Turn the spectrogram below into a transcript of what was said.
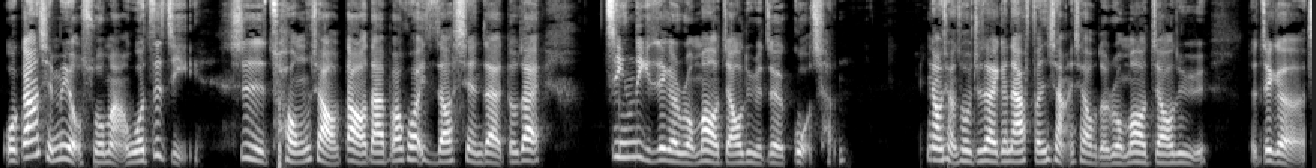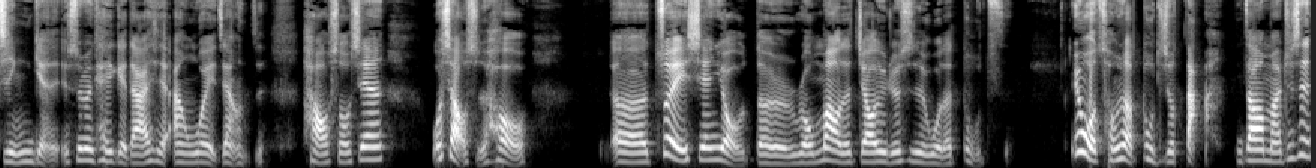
我刚刚前面有说嘛，我自己。是从小到大，包括一直到现在，都在经历这个容貌焦虑的这个过程。那我想说，我就再跟大家分享一下我的容貌焦虑的这个经验，也顺便可以给大家一些安慰。这样子，好，首先我小时候，呃，最先有的容貌的焦虑就是我的肚子，因为我从小肚子就大，你知道吗？就是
